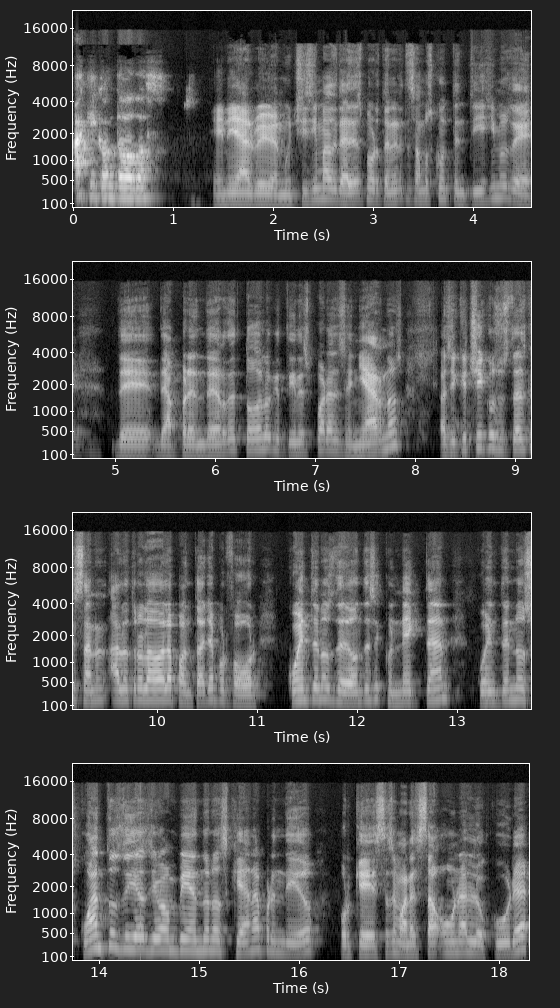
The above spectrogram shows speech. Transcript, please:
aquí con todos. Genial, Vivian. Muchísimas gracias por tenerte. Estamos contentísimos de, de, de, aprender de todo lo que tienes para enseñarnos. Así que chicos, ustedes que están al otro lado de la pantalla, por favor, cuéntenos de dónde se conectan, cuéntenos cuántos días llevan viéndonos, qué han aprendido, porque esta semana está una locura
